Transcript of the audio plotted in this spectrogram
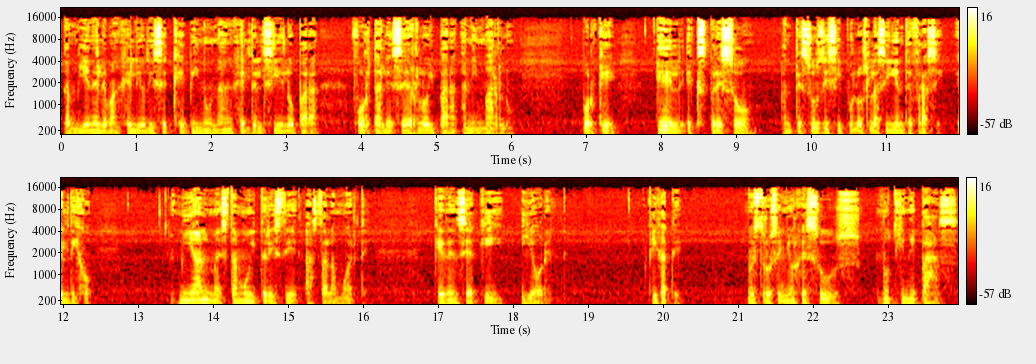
También el Evangelio dice que vino un ángel del cielo para fortalecerlo y para animarlo, porque él expresó ante sus discípulos la siguiente frase. Él dijo, Mi alma está muy triste hasta la muerte. Quédense aquí y oren. Fíjate, nuestro Señor Jesús no tiene paz.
